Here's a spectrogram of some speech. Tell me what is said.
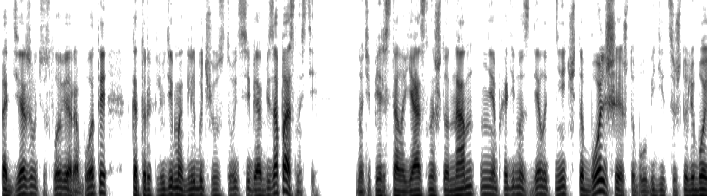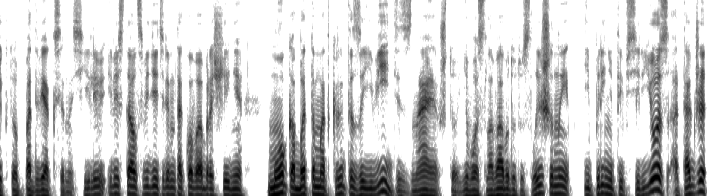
поддерживать условия работы, в которых люди могли бы чувствовать себя в безопасности. Но теперь стало ясно, что нам необходимо сделать нечто большее, чтобы убедиться, что любой, кто подвергся насилию или стал свидетелем такого обращения, мог об этом открыто заявить, зная, что его слова будут услышаны и приняты всерьез, а также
